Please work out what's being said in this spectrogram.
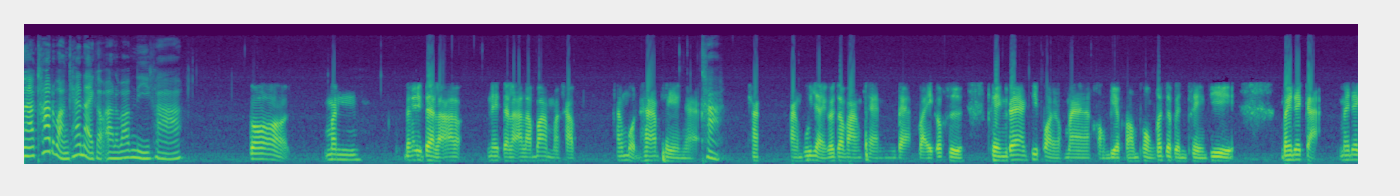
นะคาดหวังแค่ไหนกับอัลบั้มนี้คะก็มันในแต่ละในแต่ละอัลบั้มอะครับ ทั้งหมดห้าเพลงอะค่ะทางผู้ใหญ่ก็จะวางแผนแบบไว้ก็คือ เพลงแรกที่ปล่อยออกมาของเบียร์พร้อมพงษ์ก็จะเป็นเพลงที่ไม่ได้กะ ไม่ได้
